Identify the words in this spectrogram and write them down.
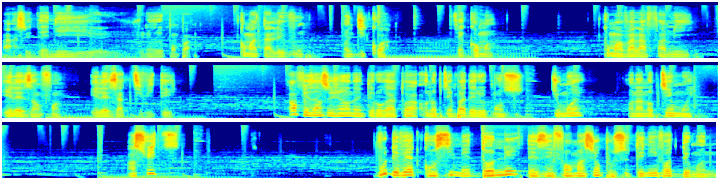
Bah, ce dernier, euh, je ne réponds pas. Comment allez-vous? On dit quoi? C'est comment? Comment va la famille et les enfants et les activités? En faisant ce genre d'interrogatoire, on n'obtient pas de réponses. Du moins, on en obtient moins. Ensuite, vous devez être concis, mais donner des informations pour soutenir votre demande.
